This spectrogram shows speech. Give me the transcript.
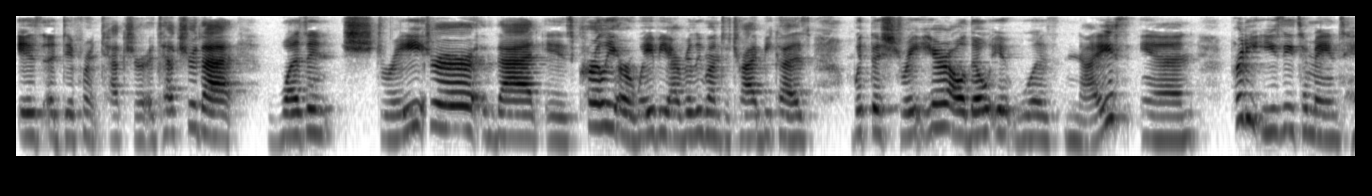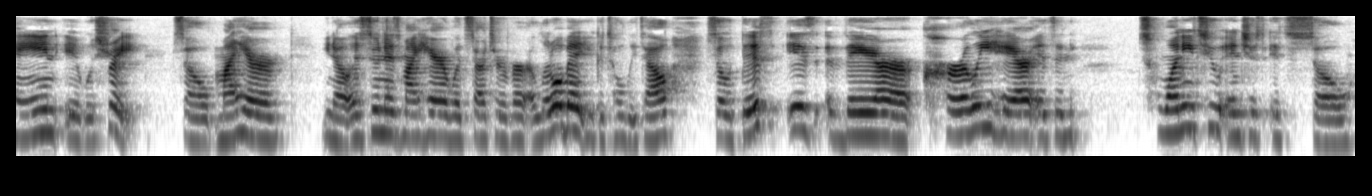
is a different texture. A texture that wasn't straight, that is curly or wavy. I really wanted to try because with the straight hair, although it was nice and pretty easy to maintain, it was straight. So my hair, you know, as soon as my hair would start to revert a little bit, you could totally tell. So this is their curly hair. It's in 22 inches. It's so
